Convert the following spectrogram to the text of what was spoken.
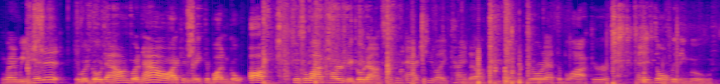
when we hit it, it would go down. But now I can make the button go up, so it's a lot harder to go down. So I can actually like kind of throw it at the blocker, and it don't really move.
